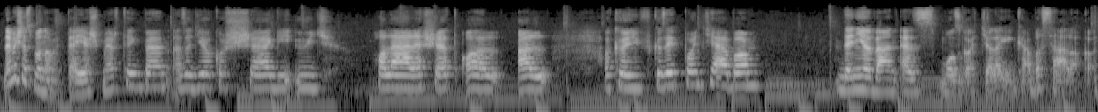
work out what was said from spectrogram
nem is azt mondom, hogy teljes mértékben ez a gyilkossági ügy, haláleset áll, áll a könyv középpontjában, de nyilván ez mozgatja leginkább a szálakat.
